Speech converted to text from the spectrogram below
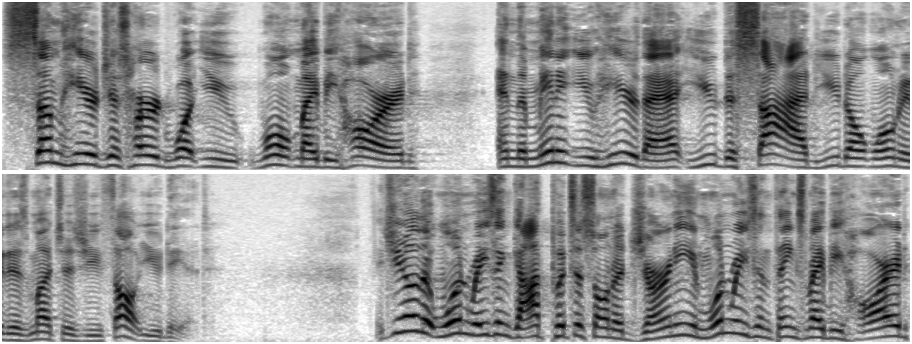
some here just heard what you want may be hard, and the minute you hear that, you decide you don't want it as much as you thought you did. Did you know that one reason God puts us on a journey and one reason things may be hard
